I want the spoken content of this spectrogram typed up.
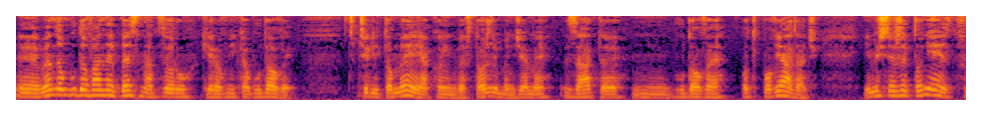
e, będą budowane bez nadzoru kierownika budowy. Czyli to my, jako inwestorzy, będziemy za tę mm, budowę odpowiadać. I myślę, że to nie jest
